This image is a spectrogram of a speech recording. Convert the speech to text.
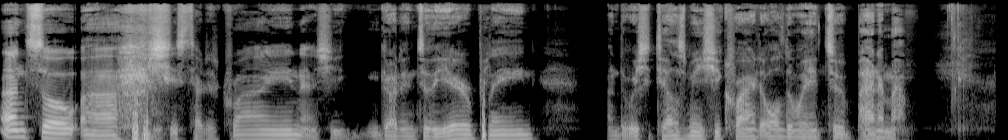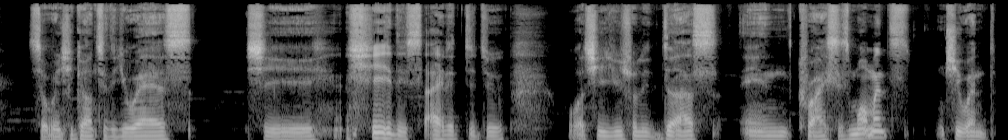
And so uh, she started crying and she got into the airplane. And the way she tells me, she cried all the way to Panama. So when she got to the US, she she decided to do what she usually does in crisis moments. She went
